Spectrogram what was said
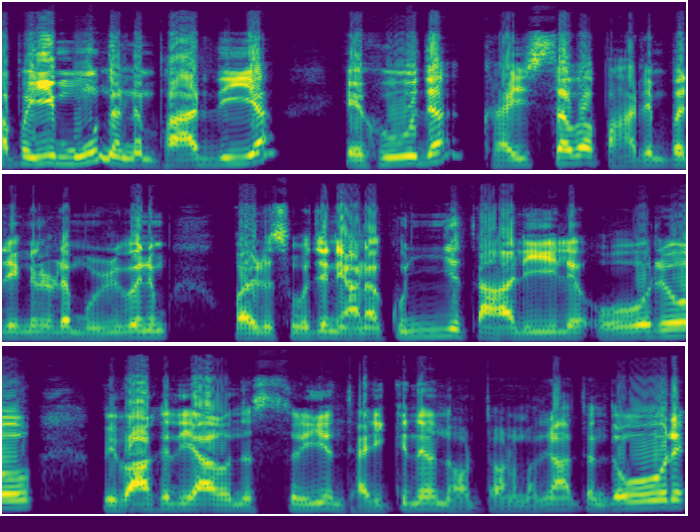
അപ്പോൾ ഈ മൂന്നെണ്ണം ഭാരതീയ യഹൂദ ക്രൈസ്തവ പാരമ്പര്യങ്ങളുടെ മുഴുവനും ഒരു സൂചനയാണ്. കുഞ്ഞു താലിയിലെ ഓരോ വിവാഹിതയാകുന്ന സ്ത്രീയും ധരിക്കുന്നതെന്ന് ഓർത്തോണം. അതിനകത്ത് എന്തോരം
